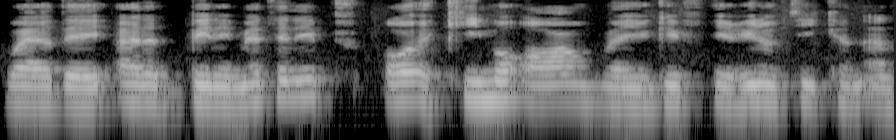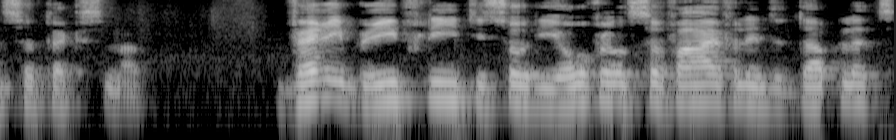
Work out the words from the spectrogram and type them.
where they added binimetinib, or a chemo arm where you give irinotecan and cetuximab. Very briefly, so the overall survival in the doublet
